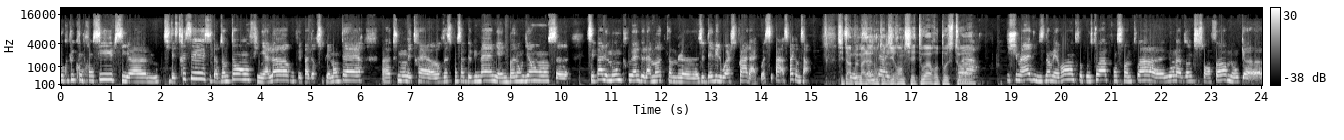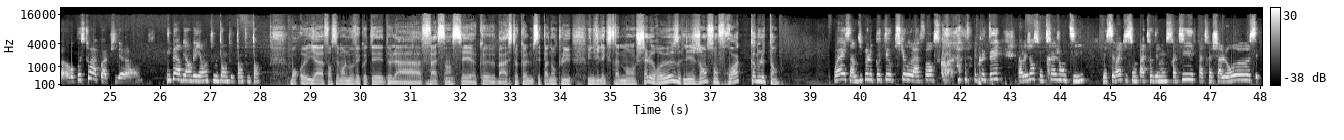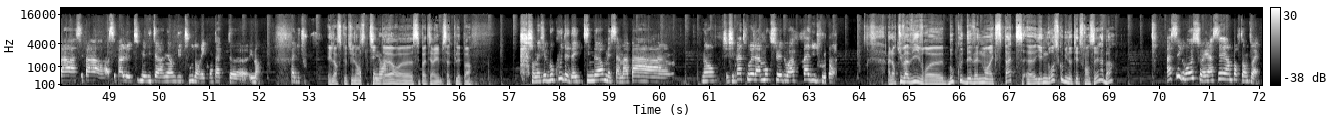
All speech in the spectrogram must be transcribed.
beaucoup plus compréhensible. Si, euh, si tu es stressé, si tu as besoin de temps, on finit à l'heure, on fait pas d'heures supplémentaires. Euh, tout le monde est très euh, responsable de lui-même. Il y a une bonne ambiance. Euh, c'est pas le monde cruel de la mode comme le The Devil Wears Prada. Quoi. C'est pas, c'est pas comme ça. Si t'es un peu malade, on te dit rentre chez toi, repose-toi. Voilà. Si je suis malade, ils me disent non mais rentre, repose-toi, prends soin de toi. Nous on a besoin que tu sois en forme, donc repose-toi quoi. Puis hyper bienveillant tout le temps, tout le temps, tout le temps. Bon, euh, il y a forcément le mauvais côté de la face. hein. C'est que bah, Stockholm, c'est pas non plus une ville extrêmement chaleureuse. Les gens sont froids comme le temps. Ouais, c'est un petit peu le côté obscur de la force quoi. D'un côté, alors les gens sont très gentils, mais c'est vrai qu'ils sont pas très démonstratifs, pas très chaleureux. C'est pas, c'est pas, c'est pas le type méditerranéen du tout dans les contacts euh, humains. Pas du tout. Et lorsque tu lances Tinder, euh, c'est pas terrible, ça te plaît pas. J'en ai fait beaucoup des dates Tinder, mais ça m'a pas. Non, j'ai pas trouvé l'amour suédois, pas du tout. Non. Alors tu vas vivre euh, beaucoup d'événements expats. Euh, Il y a une grosse communauté de Français là-bas? Assez grosse, ouais, assez importante, ouais.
